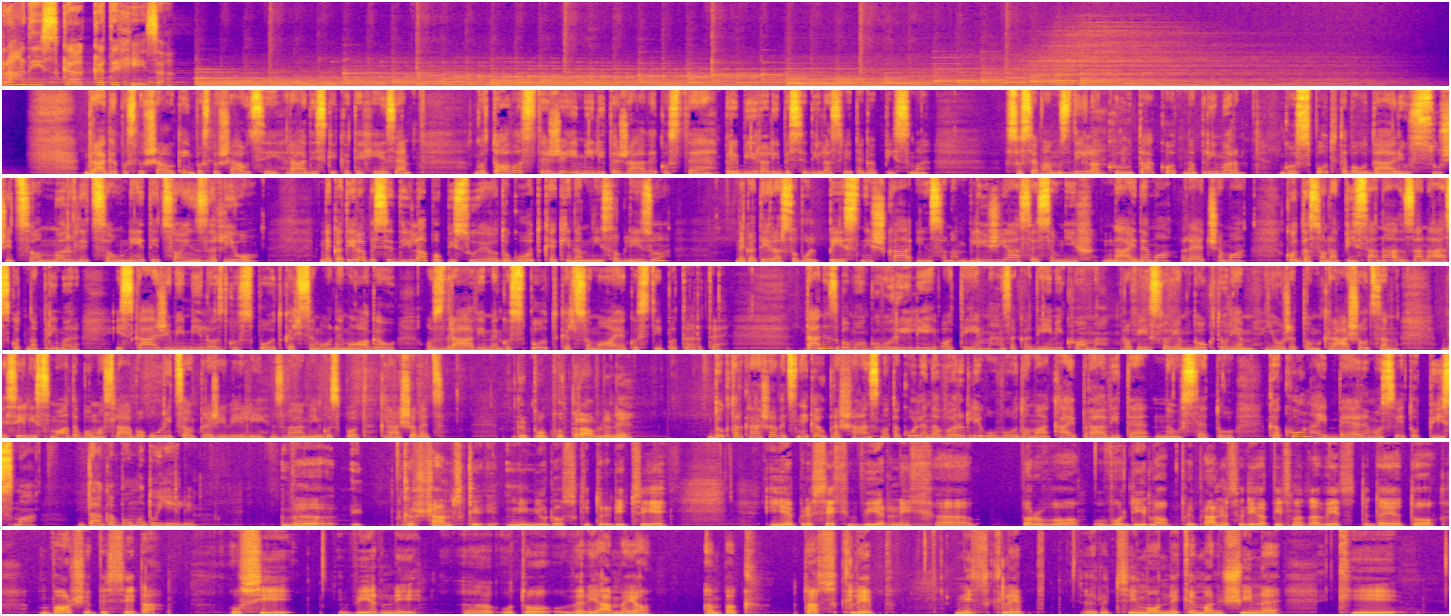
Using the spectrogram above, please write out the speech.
Radijska kateheza. Drage poslušalke in poslušalci radijske kateheze, gotovo ste že imeli težave, ko ste prebirali besedila svetega pisma so se vam zdela kruta, kot naprimer: Gospod te bo udaril s sušico, mrzlico, vnetico in zrjo. Nekatera besedila popisujejo dogodke, ki nam niso blizu, nekatera so bolj pesniška in so nam bližja, saj se v njih najdemo, rečemo, kot da so napisana za nas, kot naprimer: Izkaži mi milost, Gospod, ker sem onemogel, ozdravi me, Gospod, ker so moje kosti potrte. Danes bomo govorili o tem z akademikom, profesorjem dr. Jožetom Krašovcem. Veseli smo, da bomo slabo urico preživeli z vami, gospod Krašovec. Lepo pozdravljeni. Doktor Krašovec, nekaj vprašanj smo takole navrgli v vodoma. Kaj pravite na vse to? Kako naj beremo sveto pismo, da ga bomo dojeli? V krščanski in judovski tradiciji je pri vseh vernih eh, prvo vodilo pri branju svetega pisma zavest, da je to božja beseda. Vsi verni eh, v to verjamejo, ampak ta sklep ni sklep recimo neke manjšine, ki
